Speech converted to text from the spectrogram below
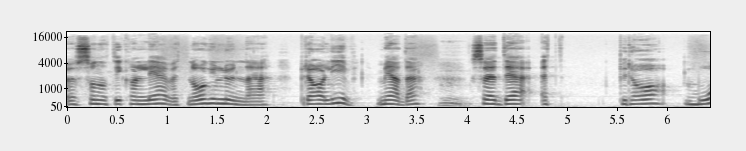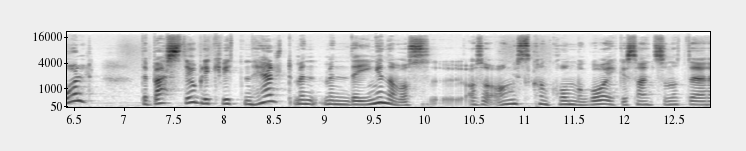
eh, sånn at de kan leve et noenlunde bra liv med det, mm. så er det et bra mål. Det beste er å bli kvitt den helt, men, men, det er ingen av oss Altså, angst kan komme og gå, ikke sant. Sånn at det,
